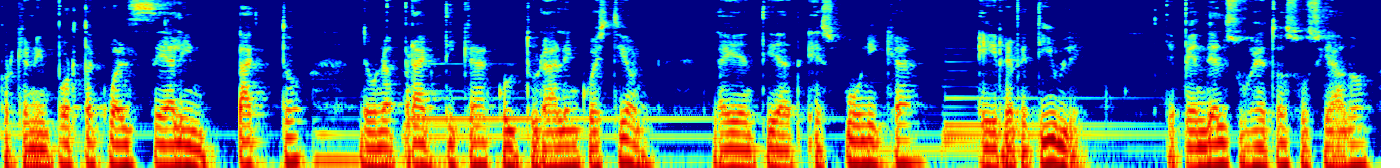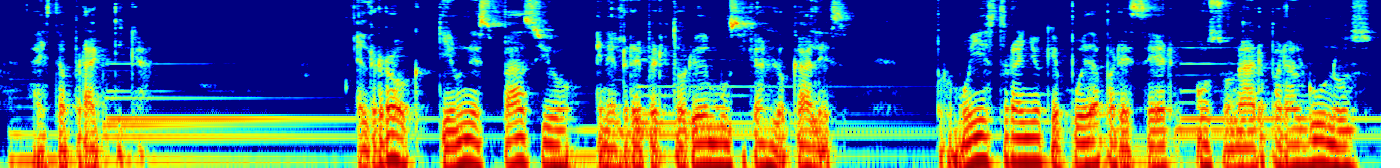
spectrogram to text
porque no importa cuál sea el impacto de una práctica cultural en cuestión, la identidad es única e irrepetible, depende del sujeto asociado a esta práctica. El rock tiene un espacio en el repertorio de músicas locales. Por muy extraño que pueda parecer o sonar para algunos,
